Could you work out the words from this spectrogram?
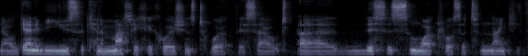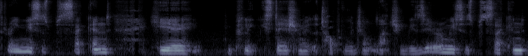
Now again, if you use the kinematic equations to work this out, uh, this is somewhere closer to 93 meters per second. Here completely stationary at the top of a jump, that should be zero meters per second.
